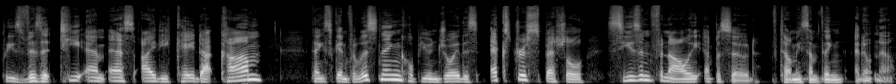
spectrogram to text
please visit tmsidk.com. Thanks again for listening. Hope you enjoy this extra special season finale episode of Tell Me Something I Don't Know.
